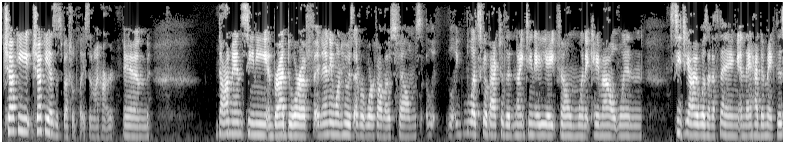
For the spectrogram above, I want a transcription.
Chucky Chucky has a special place in my heart, and Don Mancini and Brad Dourif and anyone who has ever worked on those films, like let's go back to the 1988 film when it came out when CGI wasn't a thing and they had to make this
